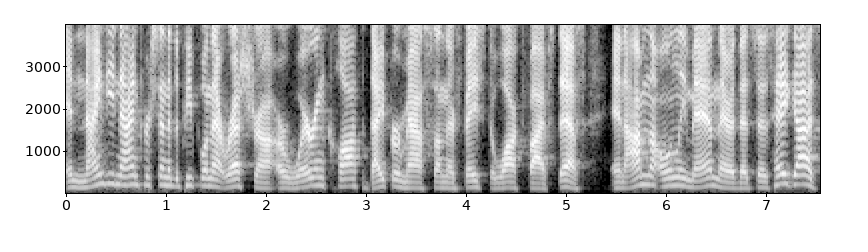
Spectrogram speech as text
and 99% of the people in that restaurant are wearing cloth diaper masks on their face to walk five steps, and I'm the only man there that says, "Hey guys,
